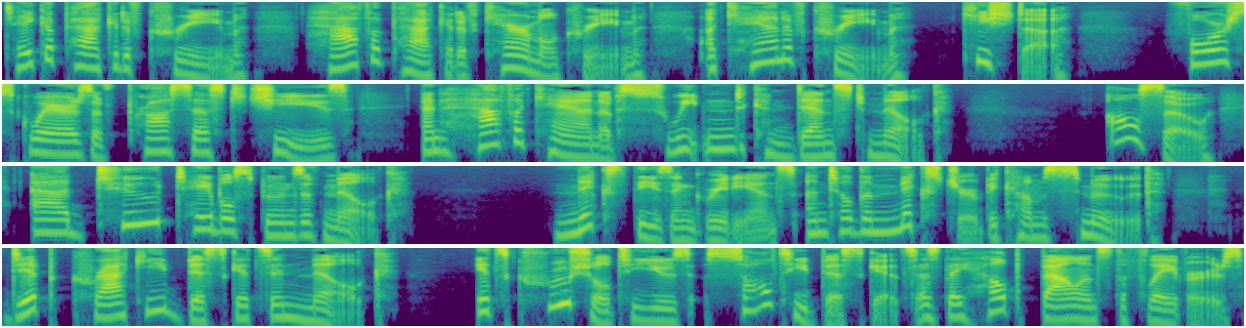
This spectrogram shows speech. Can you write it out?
take a packet of cream, half a packet of caramel cream, a can of cream, kishta, four squares of processed cheese, and half a can of sweetened condensed milk. Also, add two tablespoons of milk. Mix these ingredients until the mixture becomes smooth. Dip cracky biscuits in milk. It's crucial to use salty biscuits as they help balance the flavors,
